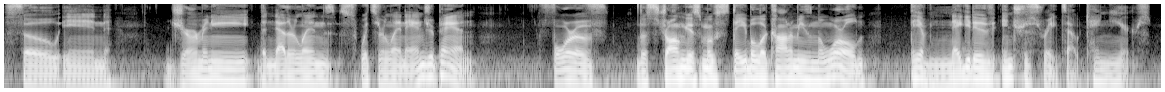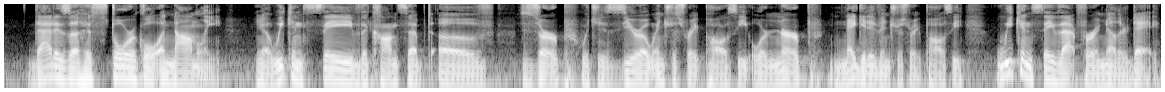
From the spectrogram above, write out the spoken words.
So in Germany, the Netherlands, Switzerland, and Japan, four of the strongest, most stable economies in the world, they have negative interest rates out 10 years. That is a historical anomaly. You know, we can save the concept of ZERP, which is zero interest rate policy, or NIRP, negative interest rate policy. We can save that for another day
